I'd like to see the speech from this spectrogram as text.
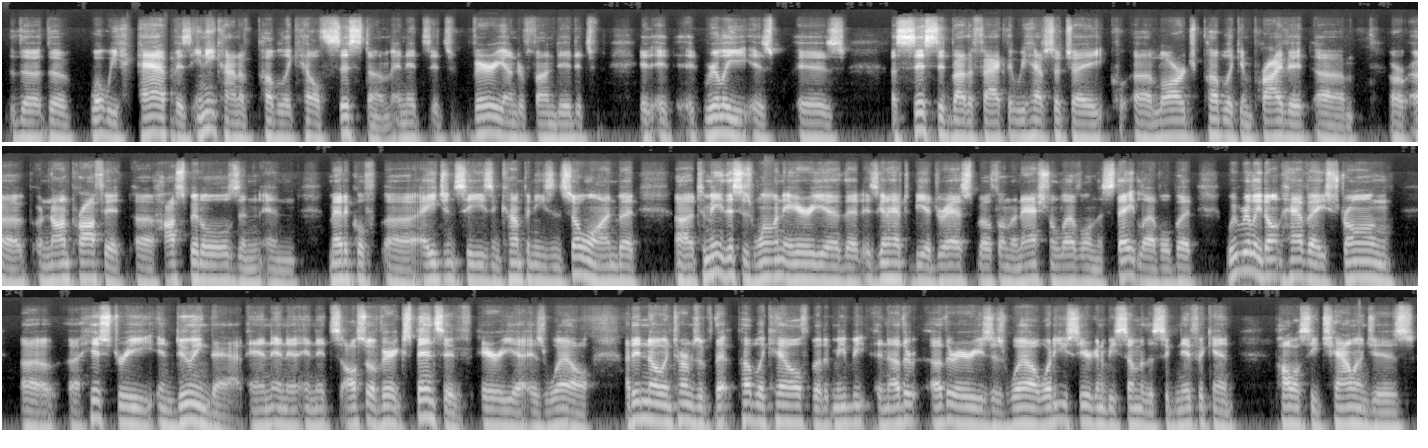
the the what we have is any kind of public health system, and it's it's very underfunded. It's it it, it really is is assisted by the fact that we have such a, a large public and private um, or, uh, or nonprofit uh, hospitals and, and medical uh, agencies and companies and so on. But uh, to me, this is one area that is going to have to be addressed both on the national level and the state level. But we really don't have a strong uh, history in doing that, and and and it's also a very expensive area as well. I didn't know in terms of that public health, but maybe in other other areas as well. What do you see are going to be some of the significant policy challenges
